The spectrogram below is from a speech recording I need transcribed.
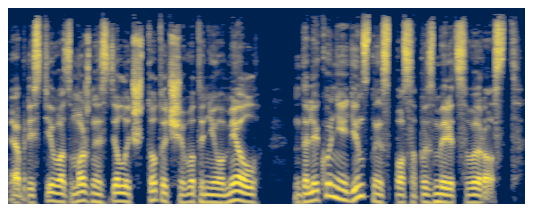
Обрести возможность сделать что-то, чего ты не умел, далеко не единственный способ измерить свой рост.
